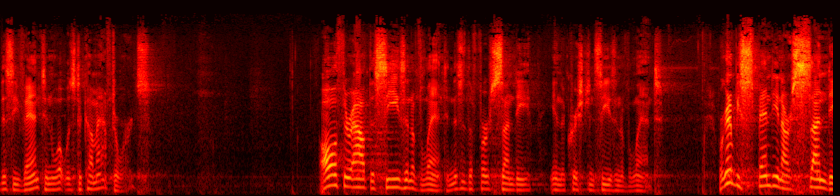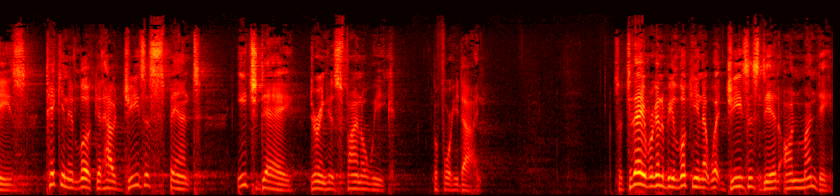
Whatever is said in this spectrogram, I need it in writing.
this event and what was to come afterwards? All throughout the season of Lent, and this is the first Sunday in the Christian season of Lent, we're going to be spending our Sundays taking a look at how Jesus spent each day during his final week before he died. So today we're going to be looking at what Jesus did on Monday.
